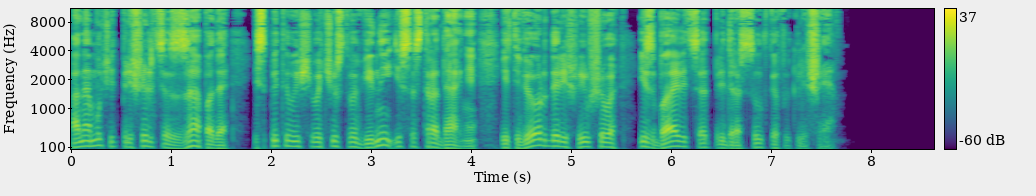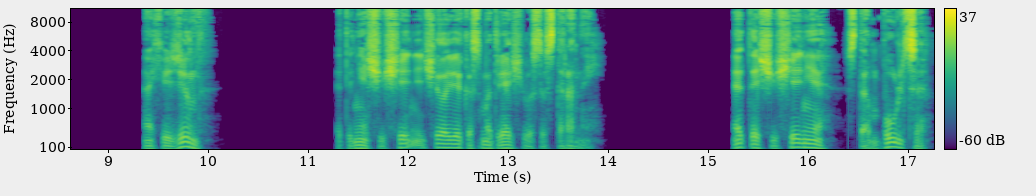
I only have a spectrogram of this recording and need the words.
Она мучит пришельца с Запада, испытывающего чувство вины и сострадания, и твердо решившего избавиться от предрассудков и клише. А Хюзюн это не ощущение человека, смотрящего со стороны. Это ощущение стамбульца,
